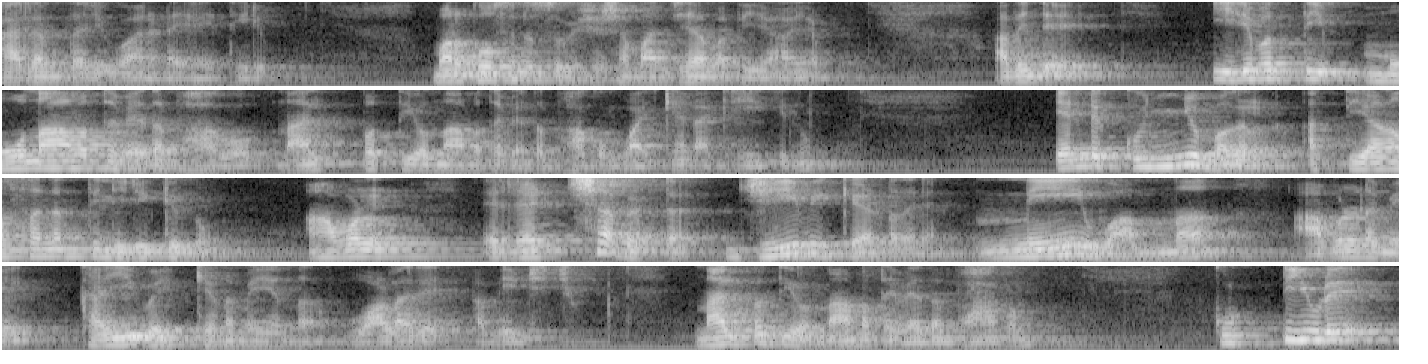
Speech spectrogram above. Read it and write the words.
കരം തരുവാനിടയായി തീരും മർക്കോസിന്റെ സുവിശേഷം അഞ്ചാം അധ്യായം അതിന്റെ ഇരുപത്തി മൂന്നാമത്തെ വേദഭാഗവും നാൽപ്പത്തി ഒന്നാമത്തെ വേദഭാഗവും വായിക്കാൻ ആഗ്രഹിക്കുന്നു. എന്റെ കുഞ്ഞുമകൾ അത്യാസനത്തിലിരിക്കുന്നു. അവൾ രക്ഷപ്പെട്ട് ജീവിക്കേണ്ടതിന് നീ വന്ന് അവളുടെ മേൽ കൈവയ്ക്കണമേ എന്ന് വളരെ അപേക്ഷിച്ചു. നാൽപ്പത്തി ഒന്നാമത്തെ വേദഭാഗം. കുട്ടിയുടെ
